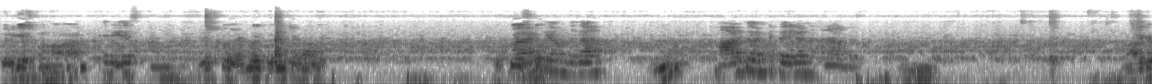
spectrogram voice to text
పెరిగేసుకున్నావా పెరుగు వేసుకో ఎండలో పెరిగి తినాలి. ఎక్కువ వేసుకో మామిడికాయ అంటే ఉమ్. నాలుగే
